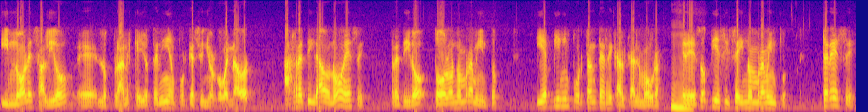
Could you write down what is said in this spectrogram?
y no le salió eh, los planes que ellos tenían porque el señor gobernador ha retirado, no ese, retiró todos los nombramientos y es bien importante recalcar, Maura, que de esos 16 nombramientos, 13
